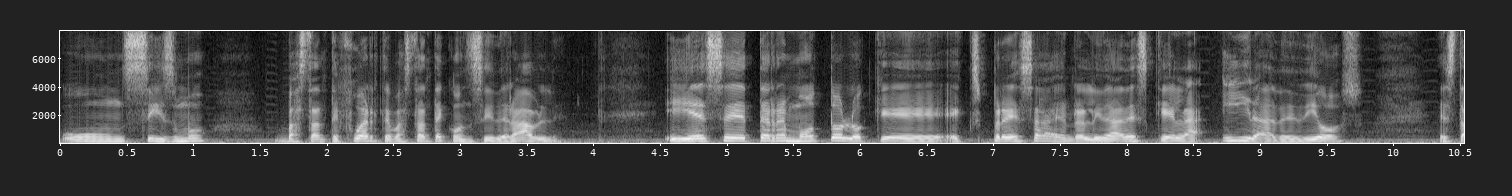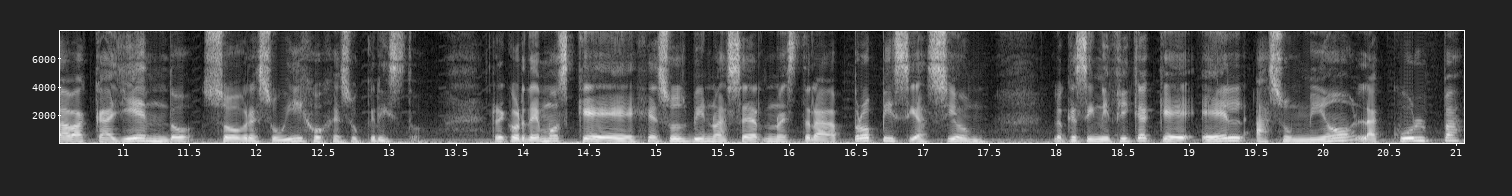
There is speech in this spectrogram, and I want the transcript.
un sismo bastante fuerte, bastante considerable. Y ese terremoto lo que expresa en realidad es que la ira de Dios estaba cayendo sobre su Hijo Jesucristo. Recordemos que Jesús vino a ser nuestra propiciación, lo que significa que Él asumió la culpa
